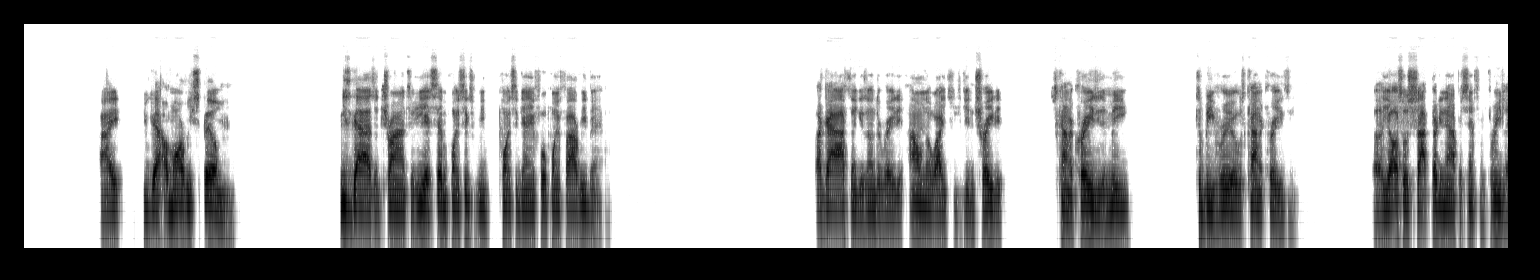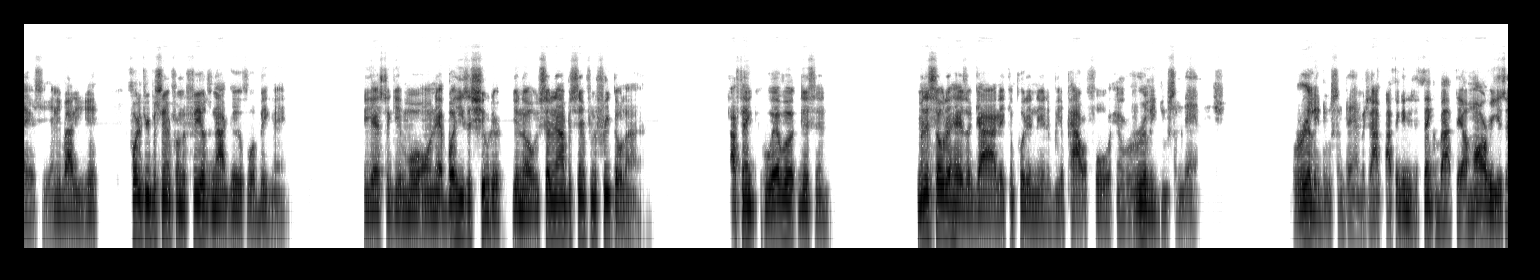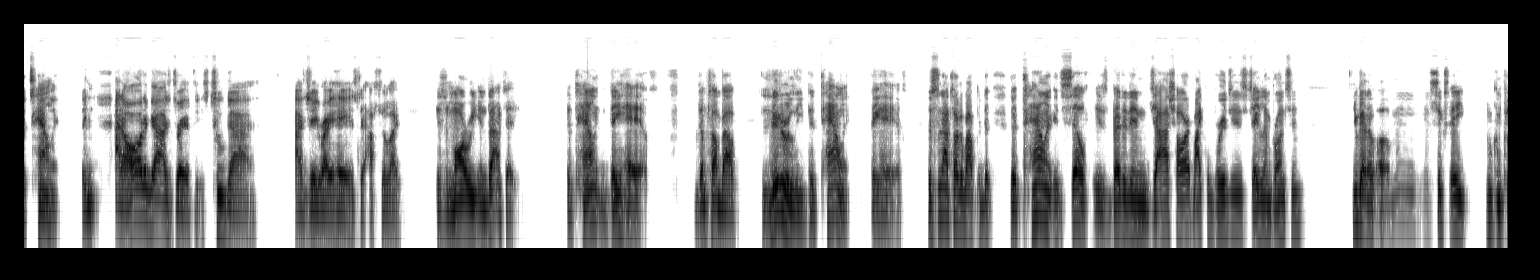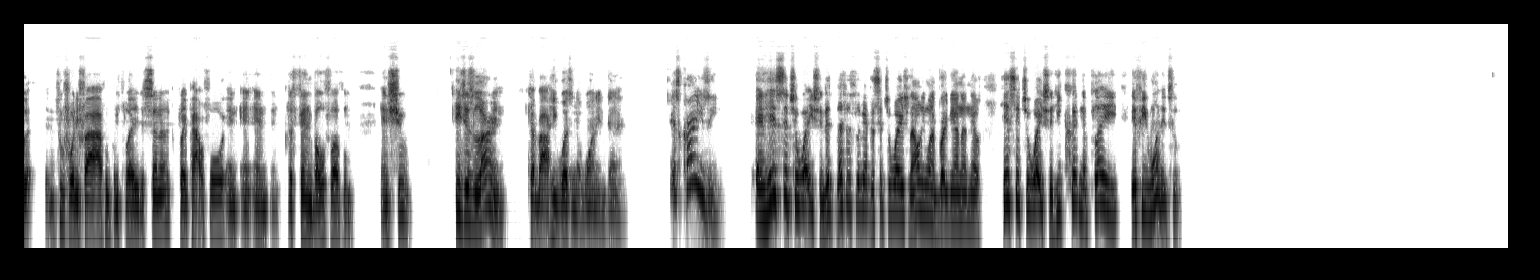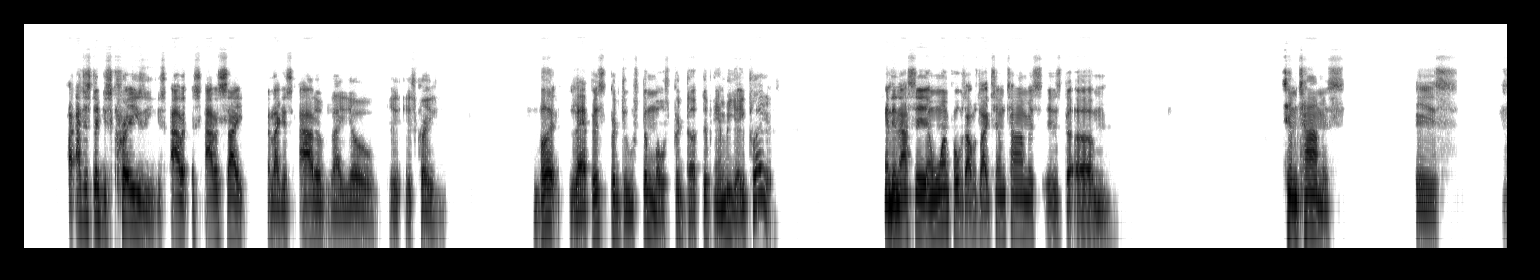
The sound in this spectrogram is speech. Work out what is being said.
All right. You got Omari Spellman. These guys are trying to. He had 7.6 re- points a game, 4.5 rebounds. A guy I think is underrated. I don't know why he keeps getting traded. It's kind of crazy to me. To be real, it's kind of crazy. Uh, he also shot 39% from three last year. Anybody? Yeah. 43% from the field is not good for a big man. He has to get more on that. But he's a shooter, you know, 79% from the free throw line. I think whoever listen, Minnesota has a guy they can put in there to be a power forward and really do some damage. Really do some damage. I, I think they need to think about that. Omari is a talent. They, out of all the guys drafted, two guys I Jay Wright has that I feel like is Omari and Donte. The talent they have. I'm talking about literally the talent they have. This is not talking about the, the talent itself is better than Josh Hart, Mikal Bridges, Jalen Brunson. You got a, a man six eight who can play two forty five who can play the center, can play power forward, and, and and defend both of them and shoot. He's just learning about he wasn't a one and done. It's crazy. And his situation, let's just look at the situation. I don't even want to break down nothing else. His situation, he couldn't have played if he wanted to. I, I just think it's crazy. It's out of it's out of sight. Like it's out of like yo, it, it's crazy. But Lappas produced the most productive NBA players. And then I said in one post, I was like, Tim Thomas is the um Tim Thomas is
